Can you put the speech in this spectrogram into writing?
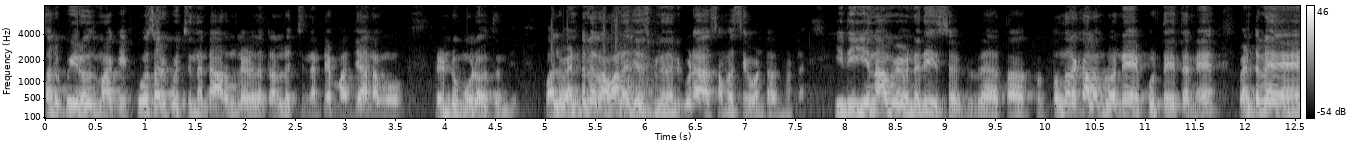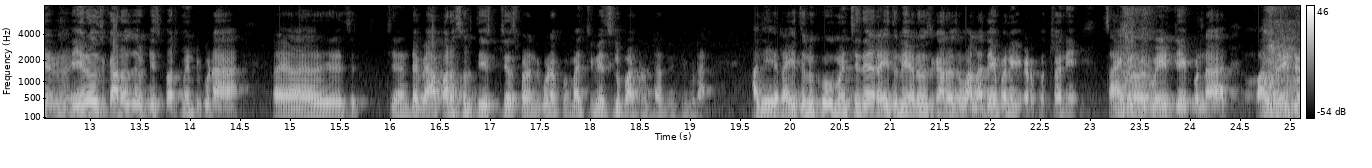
సరుకు ఈరోజు మాకు ఎక్కువ సరుకు వచ్చిందంటే ఆరు వందల ఏడు వందల టన్నులు వచ్చిందంటే మధ్యాహ్నము రెండు మూడు అవుతుంది. వాళ్ళు వెంటనే రవాణా చేసుకునేదానికి కూడా సమస్యగా ఉంటుంది అనమాట ఇది ఈనాం అనేది తొందర కాలంలోనే పూర్తి అయితేనే వెంటనే ఏ రోజుకి ఆ రోజు డిస్బర్స్మెంట్ కూడా అంటే వ్యాపారస్తులు తీసు చేసుకోవడానికి కూడా మంచి వెసులుబాటు ఉంటుంది ఇది కూడా. అది రైతులకు మంచిదే రైతులు ఏ రోజుకి ఆ రోజు వాళ్ళు అదే పనికి ఇక్కడ కూర్చొని సాయంకాలం వరకు వెయిట్ చేయకుండా వాళ్ళ రేటు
